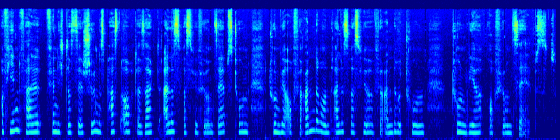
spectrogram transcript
Auf jeden Fall finde ich das sehr schön. Das passt auch. Da sagt, alles, was wir für uns selbst tun, tun wir auch für andere. Und alles, was wir für andere tun, tun wir auch für uns selbst.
